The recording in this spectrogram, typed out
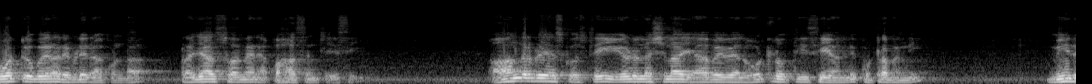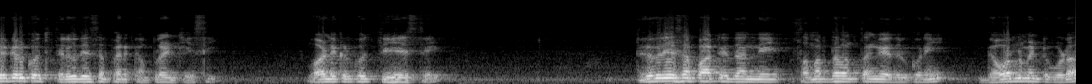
కోర్టు పోయిన రెమెడీ రాకుండా ప్రజాస్వామ్యాన్ని అపహాసం చేసి. ఆంధ్రప్రదేశ్కి వస్తే ఏడు లక్షల యాభై వేల ఓట్లు తీసేయాలని కుట్రమని మీ దగ్గరకు వచ్చి తెలుగుదేశం పైన కంప్లైంట్ చేసి వాళ్ళు ఇక్కడికి వచ్చి తీసేస్తే తెలుగుదేశం పార్టీ దాన్ని సమర్థవంతంగా ఎదుర్కొని గవర్నమెంట్ కూడా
